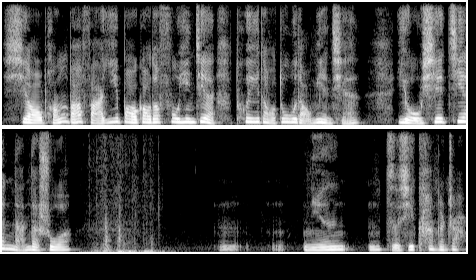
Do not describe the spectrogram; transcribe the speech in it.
小鹏把法医报告的复印件推到督导面前，有些艰难地说：“嗯，您仔细看看这儿。”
